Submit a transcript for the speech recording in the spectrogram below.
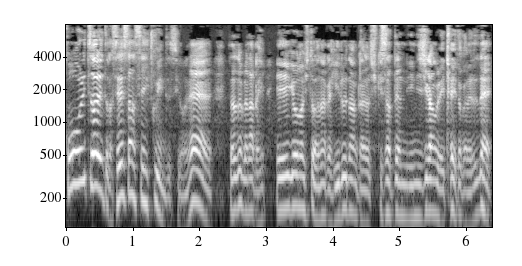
効率悪いとか生産性低いんですよね。例えばなんか営業の人はなんか昼なんか喫茶店に2時間ぐらいいたりとかですね、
